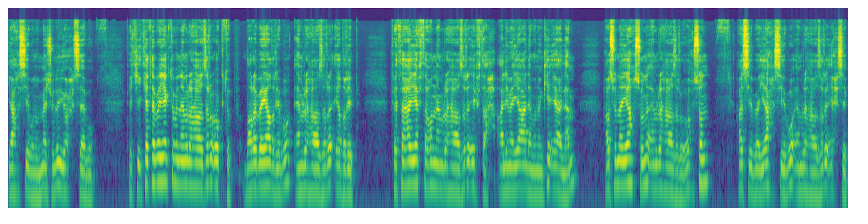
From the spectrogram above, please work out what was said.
Yahsibunun meçhulü yuhsebu. Peki ketebe yektubun emri hazırı oktub. Darabe yadribu emri hazırı edrib. Fetaha yeftahun emri hazırı iftah. Alime ya'lemunun ki i'lem. Hasune yahsunu emri hazırı uhsun. Hasibe yahsibu emri hazırı ihsib.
